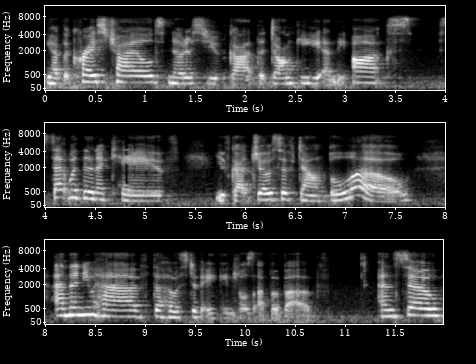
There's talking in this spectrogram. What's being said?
You have the Christ child. Notice you've got the donkey and the ox set within a cave. You've got Joseph down below. And then you have the host of angels up above. And so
